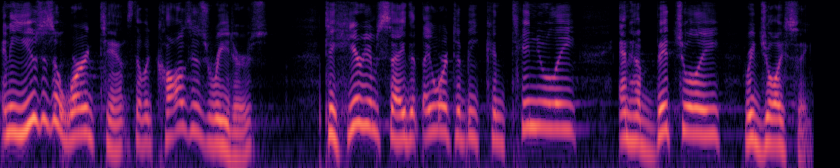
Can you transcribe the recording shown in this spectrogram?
And he uses a word tense that would cause his readers to hear him say that they were to be continually and habitually rejoicing.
